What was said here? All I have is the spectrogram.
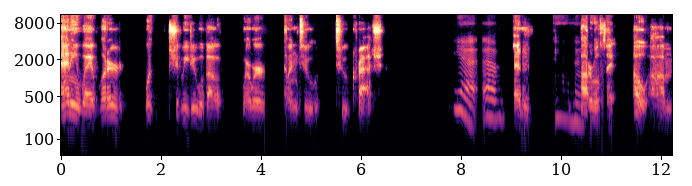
anyway, what are what should we do about where we're going to to crash? Yeah. Um, And Potter will say, "Oh, um,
